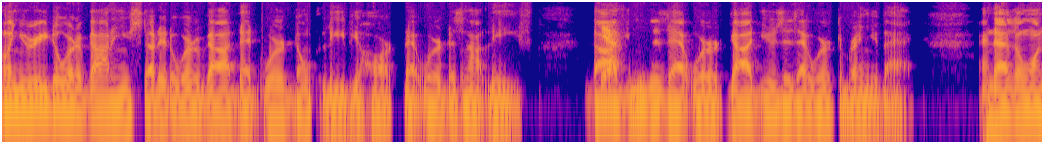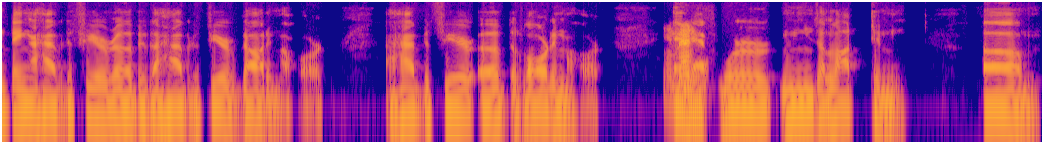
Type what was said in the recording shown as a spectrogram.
when you read the word of God and you study the word of God, that word don't leave your heart. That word does not leave. God yeah. uses that word. God uses that word to bring you back. And that's the one thing I have the fear of. If I have the fear of God in my heart, I have the fear of the Lord in my heart. Amen. And that word means a lot to me. Um,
